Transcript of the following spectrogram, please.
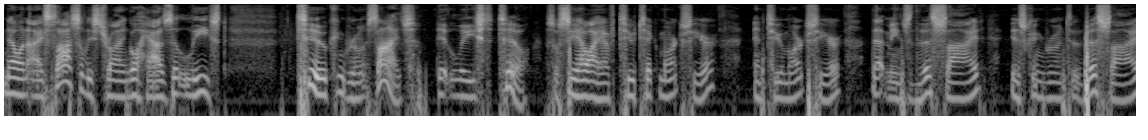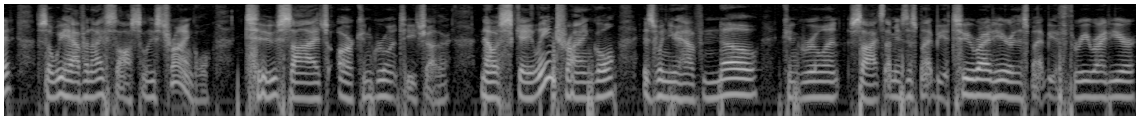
Now an isosceles triangle has at least two congruent sides, at least two. So see how I have two tick marks here and two marks here. That means this side is congruent to this side. So we have an isosceles triangle. Two sides are congruent to each other. Now a scalene triangle is when you have no congruent sides. That means this might be a 2 right here, this might be a 3 right here,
